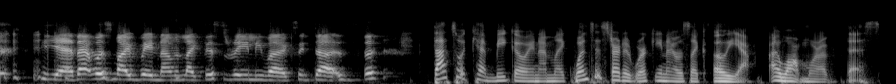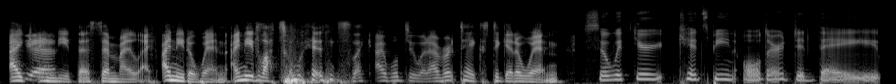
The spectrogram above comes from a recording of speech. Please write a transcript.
yeah, that was my win. I was like this really works. It does. that's what kept me going. I'm like, once it started working, I was like, oh yeah, I want more of this. I, I Yeah. need this in my life. I need a win. I need lots of wins. Like I will do whatever it takes to get a win. So with your kids being older, did they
